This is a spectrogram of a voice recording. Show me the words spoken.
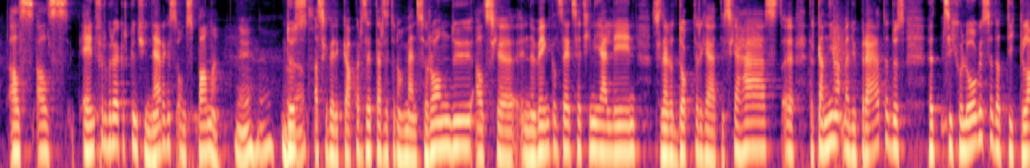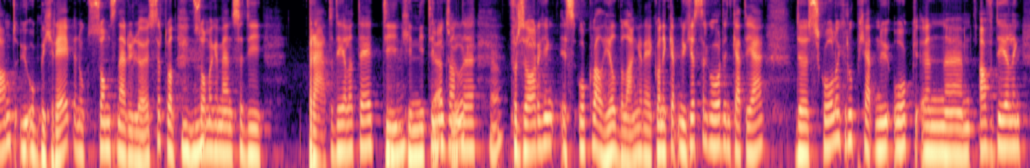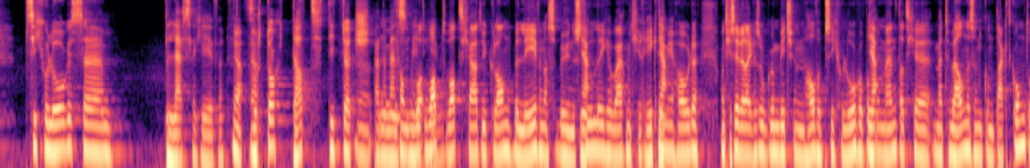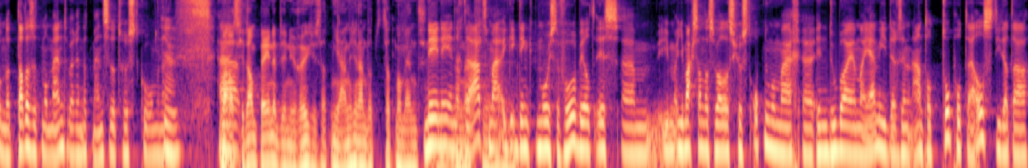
Als, als eindverbruiker kun je nergens ontspannen. nee, nee. Dus als je bij de kapper zit, daar zitten nog mensen rond u. Als je in de winkel zit, zit je niet alleen. Als je naar de dokter gaat, is gehaast. Eh, er kan niemand met u praten. Dus het psychologische, dat die klant u ook begrijpt en ook soms naar u luistert. Want Mhm. sommige mensen die praten de hele tijd, die Mhm. genieten Ja, niet van de. Ja. verzorging, is ook wel heel belangrijk. Want ik heb nu gisteren gehoord in KTA, de scholengroep gaat nu ook een eh, afdeling psychologische eh, lessen geven. Ja, ja. Voor toch dat, die touch Ja. aan de mensen Van mee wat, te wat, geven. wat gaat uw klant beleven als ze bij u in de stoel Ja. liggen? Waar moet je rekening Ja. mee houden? Want je zei dat er is ook een beetje een halve psycholoog op het Ja. moment dat je met wellness in contact komt, omdat dat is het moment waarin dat mensen tot rust komen. hè. Ja. Maar Eh, als je dan pijn hebt in je rug, is dat niet aangenaam, dat, dat moment. Nee, nee, inderdaad. je- Maar ik, ik denk het mooiste voorbeeld is, ehm, je, je mag ze anders wel eens gerust opnoemen, maar eh, in Dubai en Miami, er zijn een aantal tophotels die dat daar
